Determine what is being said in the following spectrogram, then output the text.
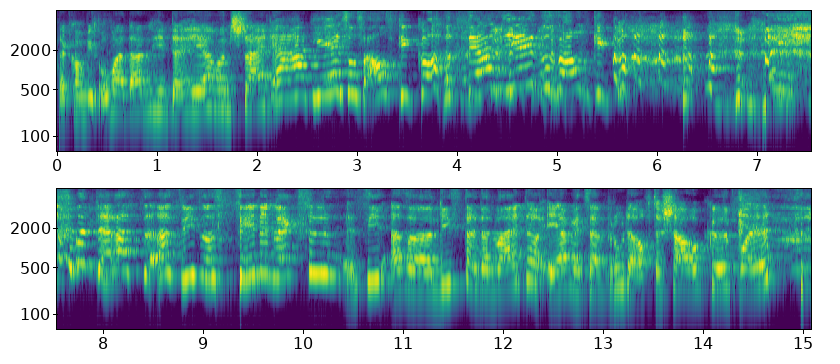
Da kommt die Oma dann hinterher und schreit, er hat Jesus ausgekotzt, er hat Jesus ausgekotzt. und der hat, hat wie so Szenenwechsel. Sie, also liest halt dann weiter, er mit seinem Bruder auf der Schaukel voll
